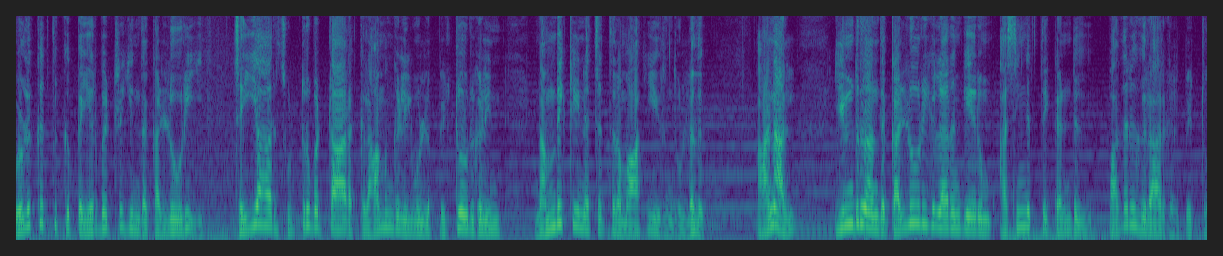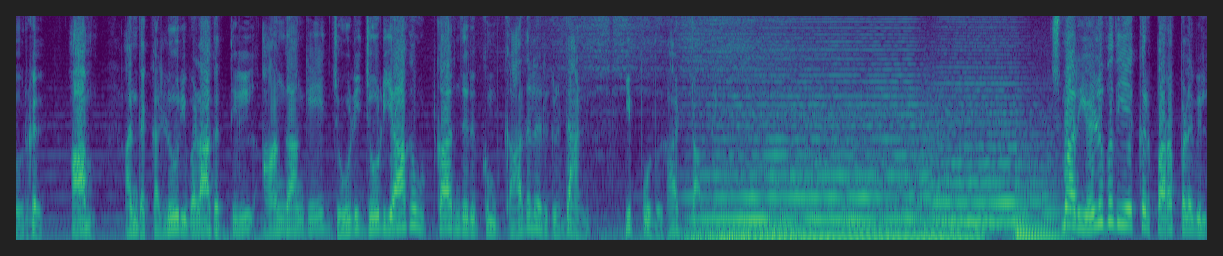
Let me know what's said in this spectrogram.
ஒழுக்கத்துக்கு பெயர் பெற்ற இந்த கல்லூரி செய்யாறு சுற்றுவட்டார கிராமங்களில் உள்ள பெற்றோர்களின் நம்பிக்கை நட்சத்திரமாக இருந்துள்ளது. ஆனால் இன்று அந்த கல்லூரியில் அரங்கேறும் அசிங்கத்தைக் கண்டு பதறுகிறார்கள் பெற்றோர்கள். ஆம் அந்த கல்லூரி வளாகத்தில் ஆங்காங்கே ஜோடி ஜோடியாக உட்கார்ந்திருக்கும் காதலர்கள்தான் இப்போது ஹாட் டாபிக் சுமார் எழுபது ஏக்கர் பரப்பளவில்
